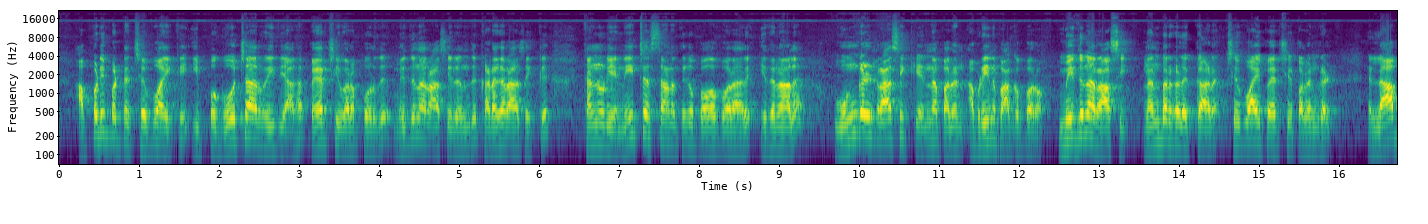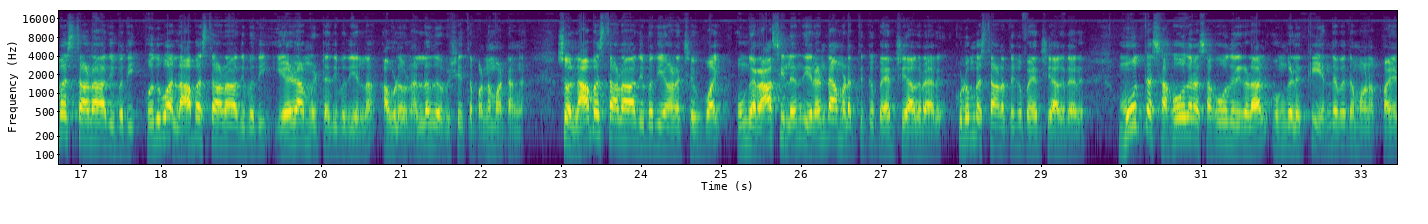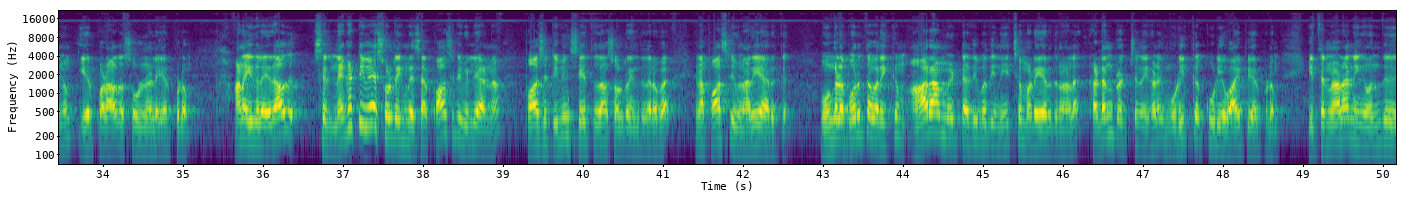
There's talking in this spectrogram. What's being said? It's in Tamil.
அப்படிப்பட்ட செவ்வாய்க்கு இப்போ கோச்சார ரீதியாக பயிற்சி வரப்போகிறது மிதுன ராசியிலிருந்து கடக ராசிக்கு தன்னுடைய நீச்சஸ்தானத்துக்கு போக போகிறாரு இதனால் உங்கள் ராசிக்கு என்ன பலன் அப்படின்னு பார்க்க போகிறோம் மிதுன ராசி நண்பர்களுக்கான செவ்வாய் பயிற்சி பலன்கள். லாபஸ்தானாதிபதி பொதுவாக லாபஸ்தானாதிபதி ஏழாம் வீட்டு அதிபதி எல்லாம் அவ்வளோ நல்லது விஷயத்தை பண்ண மாட்டாங்க. ஸோ லாபஸ்தானாதிபதியான செவ்வாய் உங்கள் ராசியிலேருந்து இரண்டாம் இடத்துக்கு பயிற்சி ஆகிறாரு. குடும்பஸ்தானத்துக்கு பயிற்சி ஆகிறாரு. மூத்த சகோதர சகோதரிகளால் உங்களுக்கு எந்த விதமான பயனும் ஏற்படாத சூழ்நிலை ஏற்படும். ஆனால் இதில் ஏதாவது சரி நெகட்டிவே சொல்கிறீங்களே சார் பாசிட்டிவ் இல்லையான்னா பாசிட்டிவையும் சேர்த்து தான் சொல்கிறேன் இந்த தடவை. ஏன்னா பாசிட்டிவ் நிறையா இருக்குது உங்களை பொறுத்த வரைக்கும் ஆறாம் வீட்டு அதிபதி நீச்சம் அடையிறதுனால கடன் பிரச்சனைகளை முடிக்கக்கூடிய வாய்ப்பு ஏற்படும். இத்தனை நாளாக நீங்கள் வந்து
